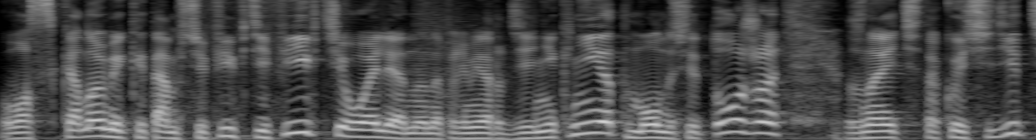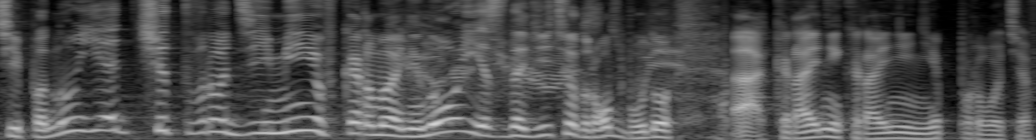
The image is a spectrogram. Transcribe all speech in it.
У вас с экономикой там все 50-50, у Элиана, например, денег нет, Моноси тоже, знаете, такой сидит, типа, ну я что-то вроде имею в кармане, но если дадите дроп, буду крайне-крайне а, не против.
